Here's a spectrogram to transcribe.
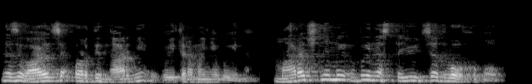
називаються ординарні витримані вина. Марочними вина стають за двох умов.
